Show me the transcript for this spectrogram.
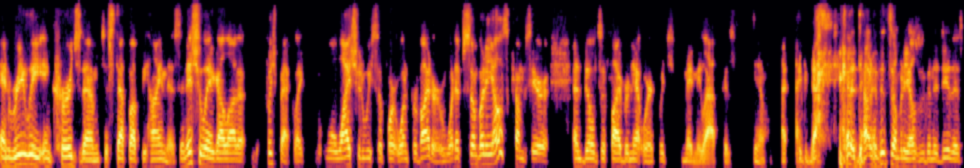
and really encourage them to step up behind this. Initially, I got a lot of pushback like, well, why should we support one provider? What if somebody else comes here and builds a fiber network, which made me laugh because you know, I, I, I kind of doubted that somebody else was going to do this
